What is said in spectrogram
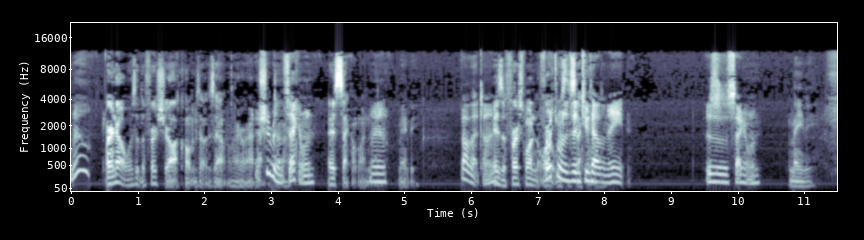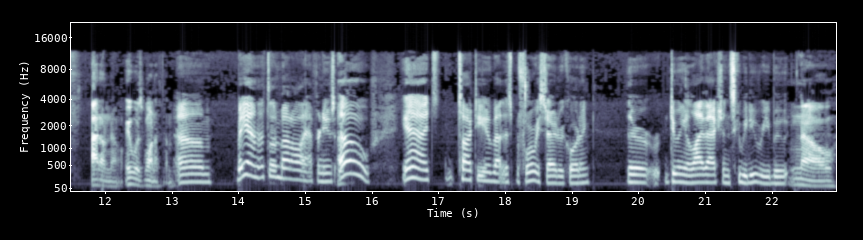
No. Or no, was it the first Sherlock Holmes that was out right around? it should have been the second one. It the second one. Yeah. Maybe. About that time. Is the first one? Or First it was one was in 2008. This is the second one. one? Maybe. I don't know. It was one of them. Um, but yeah, that's about all I have for news. Oh, yeah, I t- talked to you about this before we started recording. They're doing a live action Scooby Doo reboot. no.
